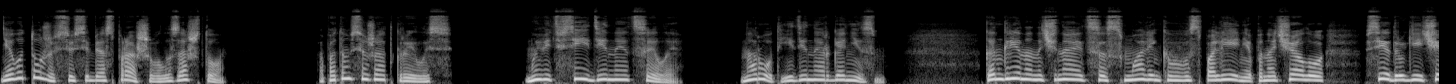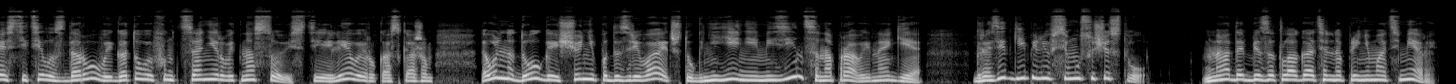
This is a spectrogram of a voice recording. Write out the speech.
Я вот тоже все себя спрашивала, за что? А потом все же открылось. Мы ведь все единое целое. Народ — единый организм. Гангрена начинается с маленького воспаления. Поначалу все другие части тела здоровы и готовы функционировать на совести. И левая рука, скажем, довольно долго еще не подозревает, что гниение мизинца на правой ноге грозит гибелью всему существу. Надо безотлагательно принимать меры.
